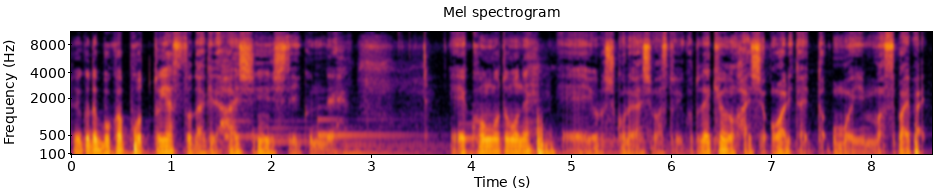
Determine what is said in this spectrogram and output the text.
ということで僕はポッドキャストだけで配信していくんで、えー、今後ともね、えー、よろしくお願いしますということで今日の配信終わりたいと思います。バイバイ。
